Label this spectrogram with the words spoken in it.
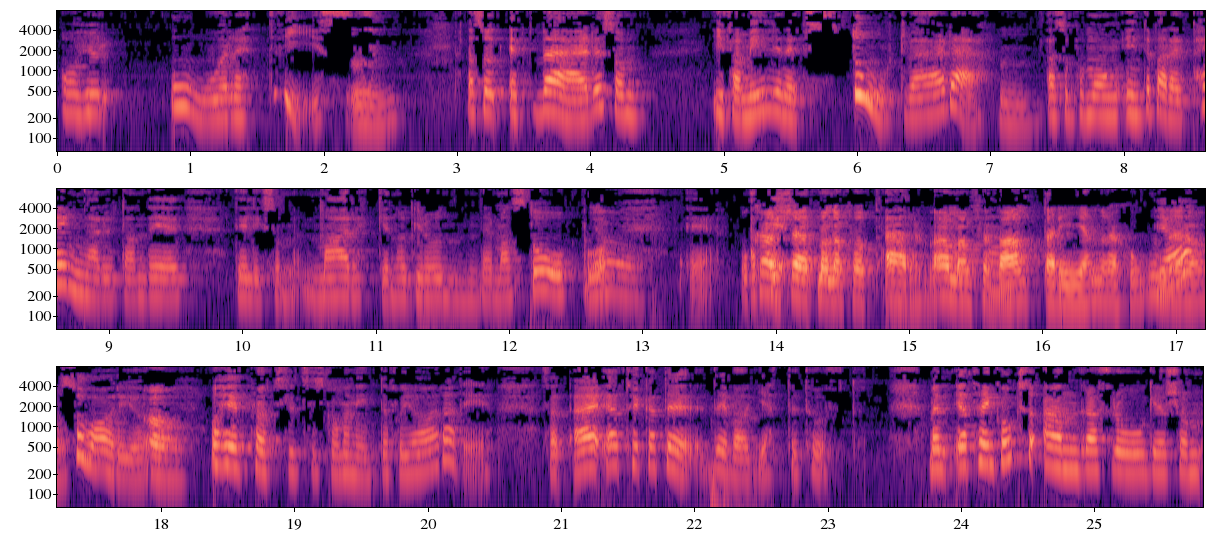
Och hur orättvist. alltså ett värde som i familjen ett stort värde. Mm. Alltså på många, inte bara i pengar utan det är, det är liksom marken och grunden man står på. Ja. Eh, Och att kanske det, att man har fått ärva, man förvaltar i generationer. Ja, och... så var det ju. Ja. Och helt plötsligt så ska man inte få göra det. Så att, äh, jag tycker att det, det var jättetufft. Men jag tänker också andra frågor som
